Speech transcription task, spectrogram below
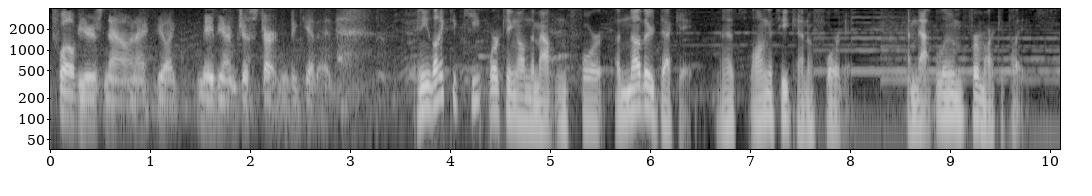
12 years now, and I feel like maybe I'm just starting to get it. And he'd like to keep working on the mountain for another decade, as long as he can afford it. I'm Matt Bloom for Marketplace.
